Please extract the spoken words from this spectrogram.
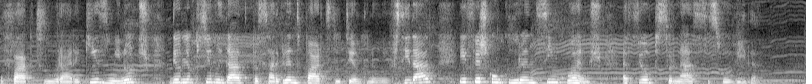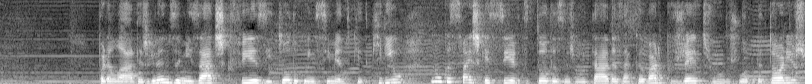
O facto de demorar a 15 minutos deu-lhe a possibilidade de passar grande parte do tempo na universidade e fez com que durante 5 anos a FEUP se tornasse a sua vida para lá das grandes amizades que fez e todo o conhecimento que adquiriu, nunca se vai esquecer de todas as noitadas a acabar projetos nos laboratórios,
